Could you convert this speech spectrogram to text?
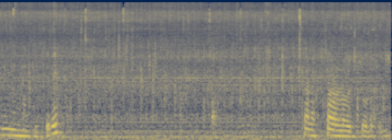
ഇനി നമുക്കിച്ചിരി തിളച്ച വെള്ളം ഒഴിച്ചു കൊടുക്കണം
